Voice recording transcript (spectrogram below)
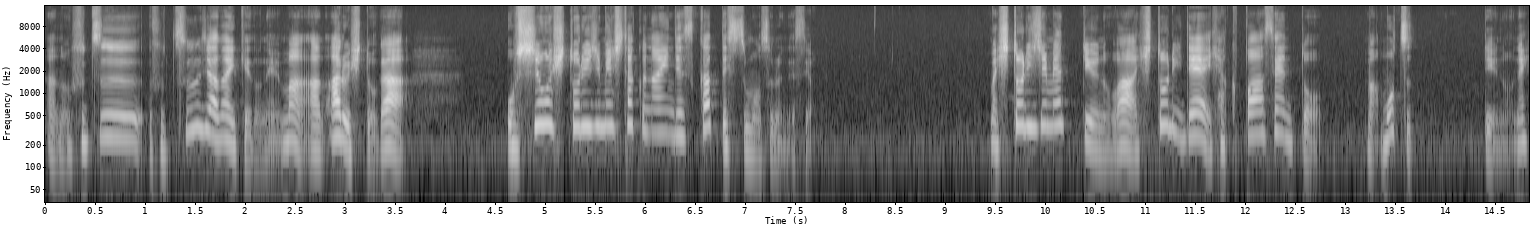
あの普通普通じゃないけどねまあある人が「推しを独り占めしたくないんですか?」って質問するんですよ。まあ、独り占めっていうのは一人で100%、まあ、持つっていうのをね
